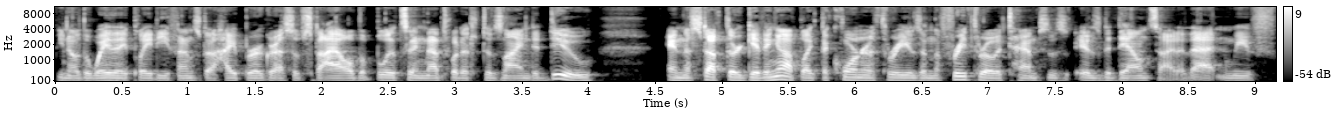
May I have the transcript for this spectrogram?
you know the way they play defense, the hyper aggressive style, the blitzing. That's what it's designed to do. And the stuff they're giving up, like the corner threes and the free throw attempts, is, is the downside of that. And we've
